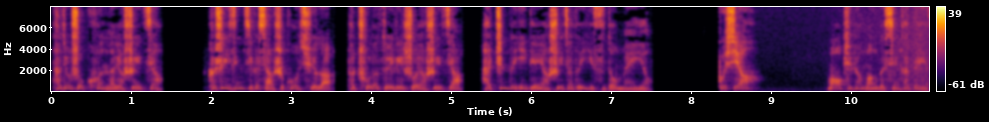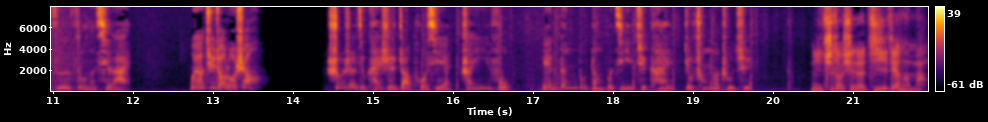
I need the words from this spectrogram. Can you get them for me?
他就说困了要睡觉。可是已经几个小时过去了，他除了嘴里说要睡觉，还真的一点要睡觉的意思都没有。不行，毛飘飘猛地掀开被子坐了起来。我要去找罗少，说着就开始找拖鞋、穿衣服，连灯都等不及去开，就冲了出去。你知道现在几点了吗？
